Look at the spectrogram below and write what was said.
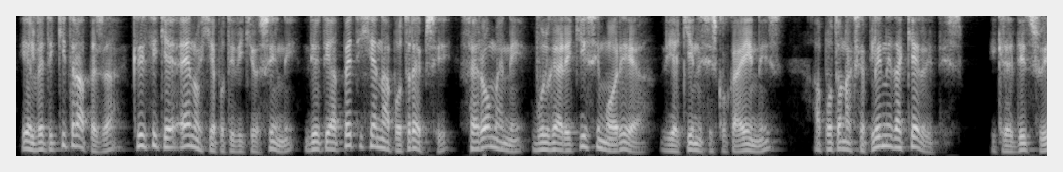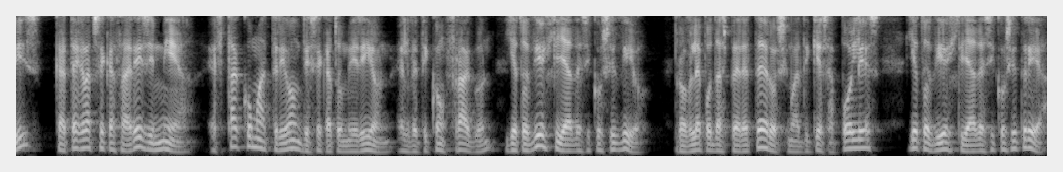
η Ελβετική Τράπεζα κρίθηκε ένοχη από τη δικαιοσύνη διότι απέτυχε να αποτρέψει φερόμενη βουλγαρική συμμορία διακίνησης κοκαίνης από το να ξεπλύνει τα κέρδη της. Η Credit Suisse κατέγραψε καθαρή ζημία 7,3 δισεκατομμυρίων ελβετικών φράγκων για το 2022, προβλέποντας περαιτέρω σημαντικές απώλειες για το 2023.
